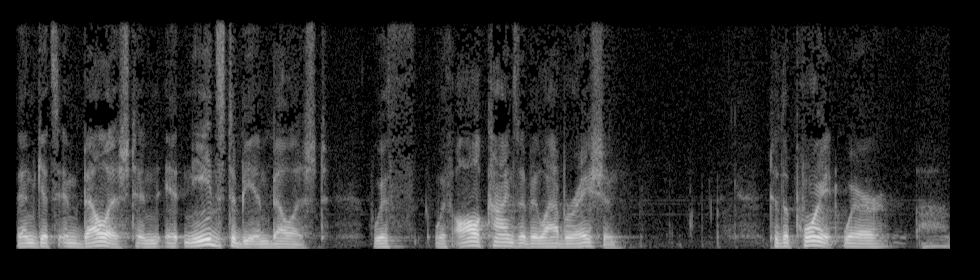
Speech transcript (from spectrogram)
then gets embellished, and it needs to be embellished with, with all kinds of elaboration to the point where um,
